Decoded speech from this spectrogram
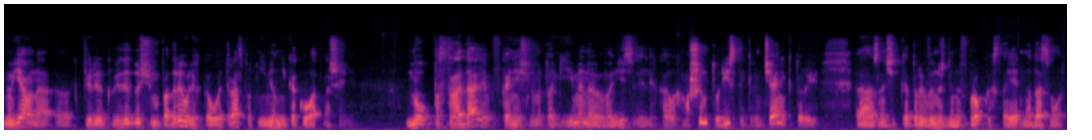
ну, явно э, к предыдущему подрыву легковой транспорт не имел никакого отношения. Но пострадали в конечном итоге именно водители легковых машин, туристы, крымчане, которые, а, значит, которые вынуждены в пробках стоять на досмотр.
